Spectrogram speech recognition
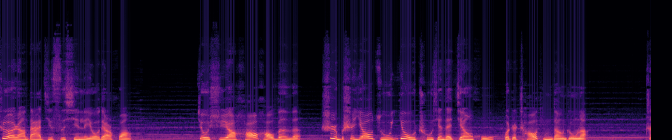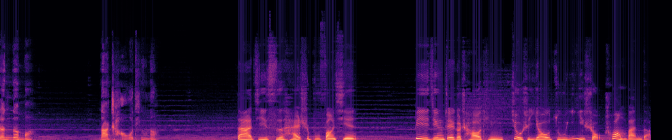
这让大祭司心里有点慌，就需要好好问问，是不是妖族又出现在江湖或者朝廷当中了？真的吗？那朝廷呢？大祭司还是不放心，毕竟这个朝廷就是妖族一手创办的。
